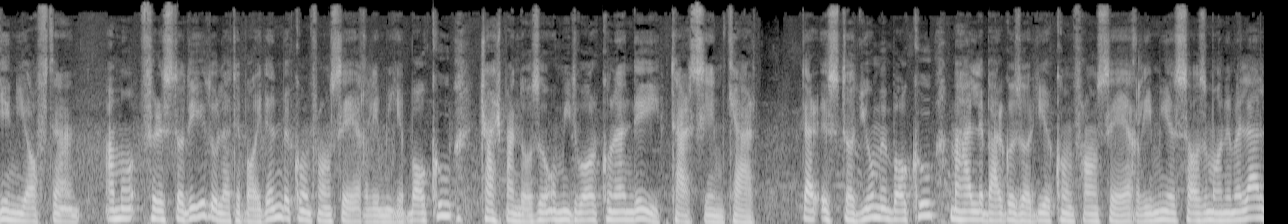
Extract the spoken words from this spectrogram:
سنگین یافتند. اما فرستاده دولت بایدن به کنفرانس اقلیمی باکو چشمانداز امیدوار کننده ای ترسیم کرد. در استادیوم باکو محل برگزاری کنفرانس اقلیمی سازمان ملل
